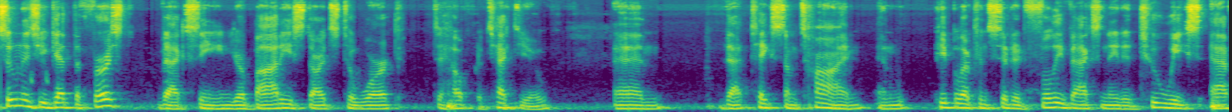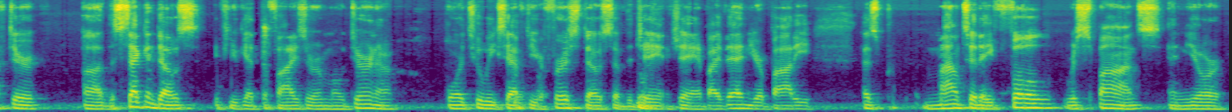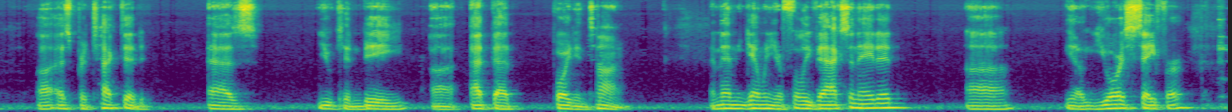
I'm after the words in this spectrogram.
as soon as you get the first vaccine, your body starts to work to help protect you. And that takes some time. And people are considered fully vaccinated two weeks after uh, the second dose, if you get the Pfizer or Moderna, or two weeks after your first dose of the J&J. And by then, your body has mounted a full response and you're uh, as protected as you can be uh, at that point in time. And then again, when you're fully vaccinated, uh, you know, you're safer.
